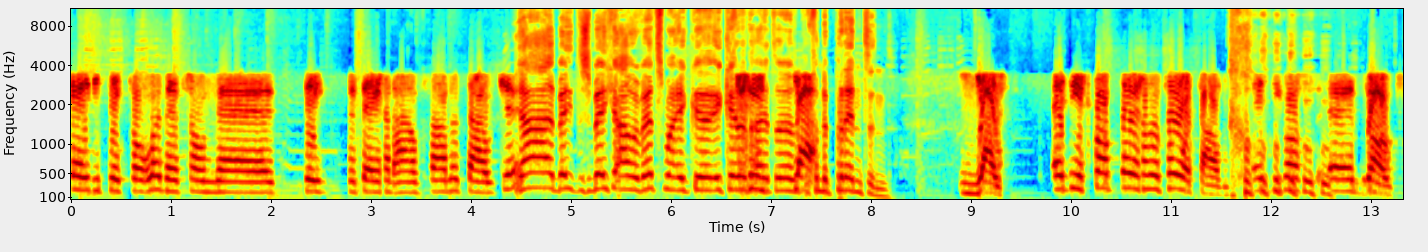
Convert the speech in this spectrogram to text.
ken je die piktollen met zo'n eh, ding er tegenaan staan, een touwtje. Ja, het is een beetje ouderwets, maar ik, eh, ik ken het uit eh, Ja. van de prenten. Juist. En die kwam tegen mijn voortand. En die was dood.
